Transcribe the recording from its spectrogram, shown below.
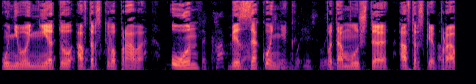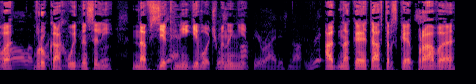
у него нету авторского права он беззаконник, потому что авторское право в руках Уитнеса Ли на все книги Watchman Ни. Однако это авторское право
